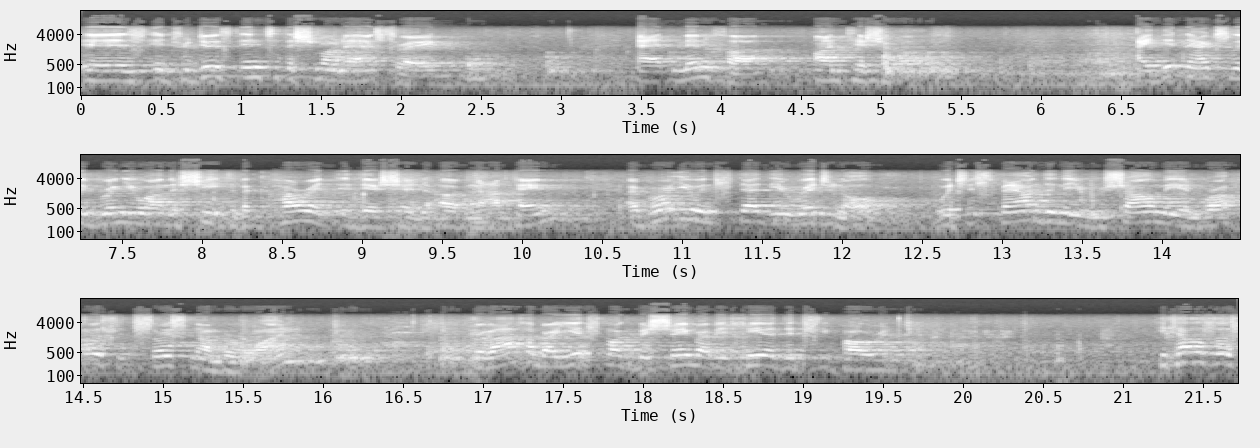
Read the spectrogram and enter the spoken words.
is introduced into the Shemona Esrei at Mincha on Tisha. I didn't actually bring you on the sheet to the current edition of Nachem. I brought you instead the original, which is found in the Yerushalmi in Brachos. It's source number one. He tells us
